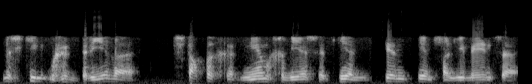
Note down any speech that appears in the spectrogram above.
miskien oordrewe stappe geneem gewees het teen teen teen van die mense.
